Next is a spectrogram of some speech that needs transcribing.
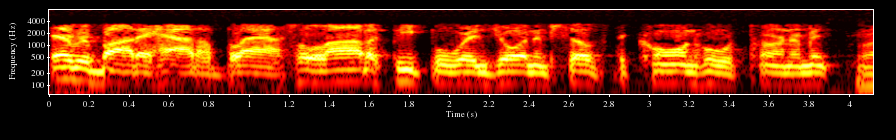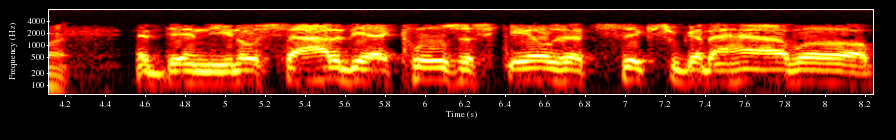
everybody had a blast. A lot of people were enjoying themselves at the cornhole tournament. Right. And then, you know, Saturday at Close the Scales at 6, we're going to have uh,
